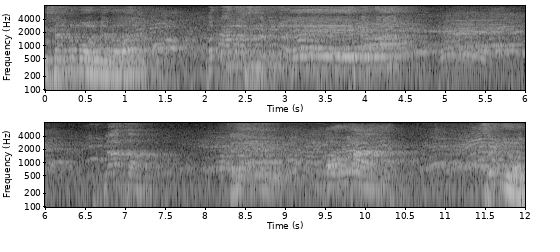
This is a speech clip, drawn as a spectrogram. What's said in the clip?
May sana mo, meron? Pag tama, sasabihin nyo, eh, tama? Lasa. Eh. Oo nga. Saan yun?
